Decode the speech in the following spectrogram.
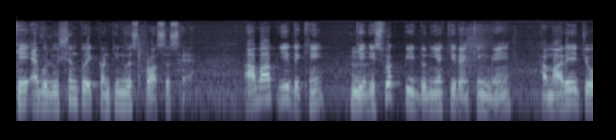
कि एवोल्यूशन तो एक कंटिन्यूस प्रोसेस है। अब आप ये देखें कि हम्म। इस वक्त भी दुनिया की रैंकिंग में हमारे जो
